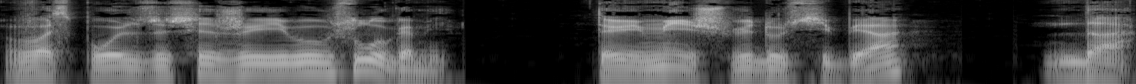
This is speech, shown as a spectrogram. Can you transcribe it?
Воспользуйся же его услугами. Ты имеешь в виду себя? Да.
